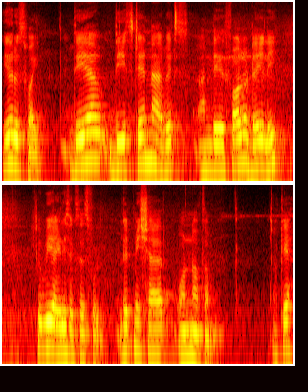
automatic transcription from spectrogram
Here is why. They have these 10 habits and they follow daily to be highly successful. Let me share one of them. Okay.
